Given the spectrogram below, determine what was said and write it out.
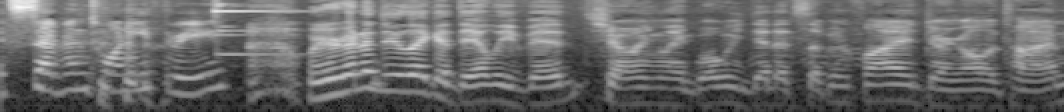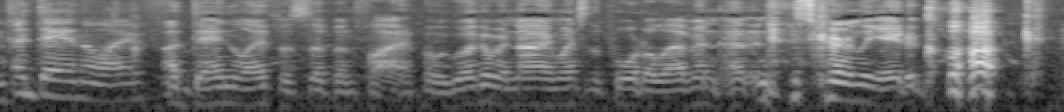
It's 7:23. We were gonna do like a daily vid showing like what we did at Slip and Fly during all the times. a day in the life. A day in the life of Slip and Fly. But we woke up at 9, went to the pool at 11, and it's currently 8 o'clock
